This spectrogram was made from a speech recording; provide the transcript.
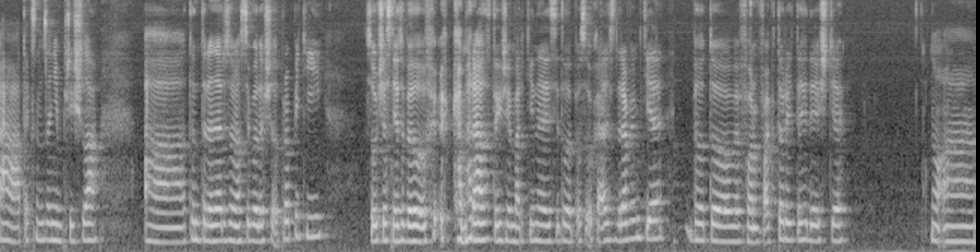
a tak jsem za ním přišla a ten trenér zrovna si odešel pro pití. Současně to byl kamarád, takže Martine, jestli tohle posloucháš, zdravím tě. Bylo to ve Form Factory tehdy ještě. No a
